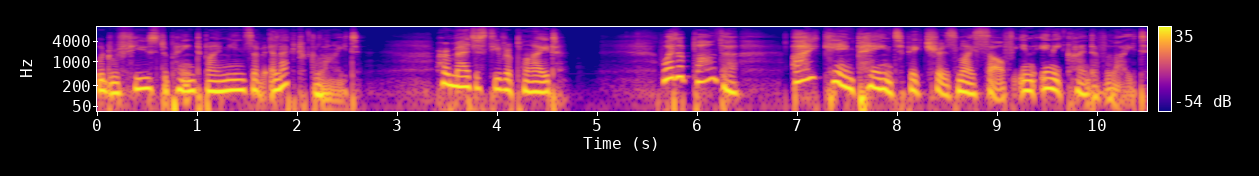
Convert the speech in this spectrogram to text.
would refuse to paint by means of electric light. Her Majesty replied, What a bother! I can paint pictures myself in any kind of light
